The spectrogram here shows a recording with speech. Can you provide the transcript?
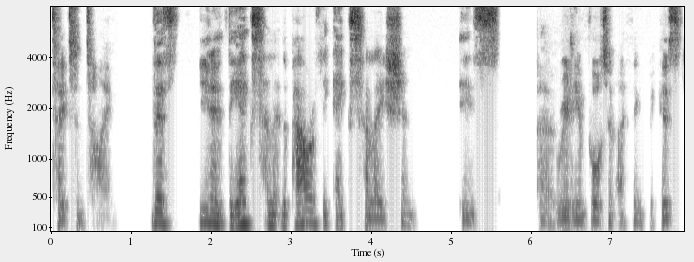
take some time. There's, you know, the exhale, the power of the exhalation is uh, really important, I think, because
